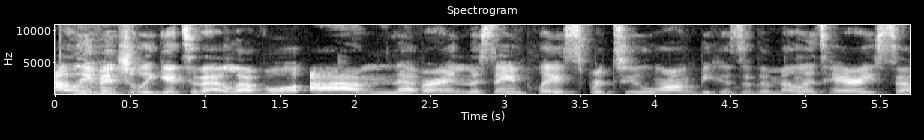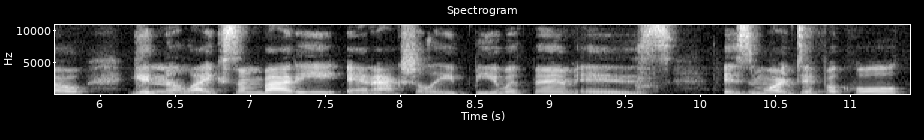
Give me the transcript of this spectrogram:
I'll eventually get to that level. I'm never in the same place for too long because of the military, so getting to like somebody and actually be with them is is more difficult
